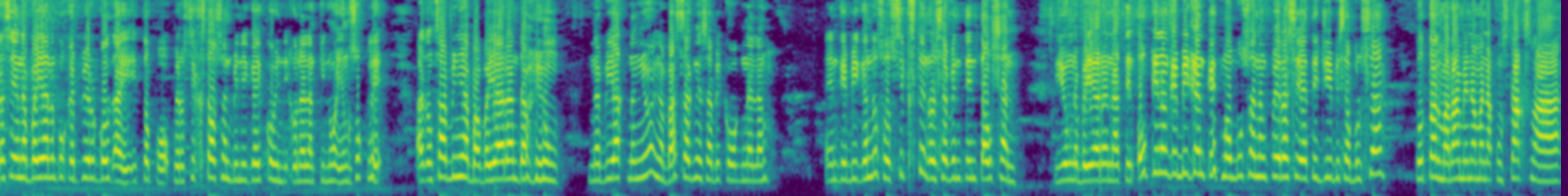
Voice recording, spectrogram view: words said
Kasi ang nabayaran ko kay Pure Gold ay ito po. Pero 6,000 binigay ko, hindi ko na lang kinuha yung sukli. At ang sabi niya, babayaran daw yung nabiyak na nyo, nabasag niya, sabi ko, wag na lang. Ayan kaibigan no, so 16 or 17,000 yung nabayaran natin. Okay lang kaibigan, kahit mabusan ng pera si Ate GB sa bulsa. Total, marami naman akong stocks na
